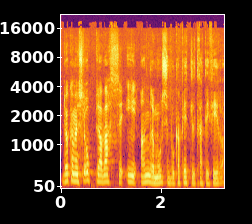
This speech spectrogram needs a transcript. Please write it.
da kan vi slå opp det verset i 2. Mosebok kapittel 34.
